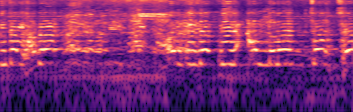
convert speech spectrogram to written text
বিজয়ী হবে। ওই বিজেপির আন্দোলন চলছে।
